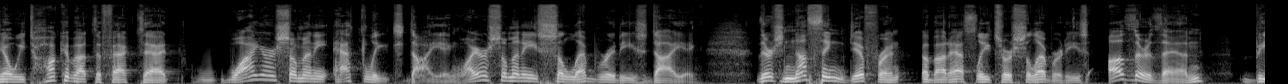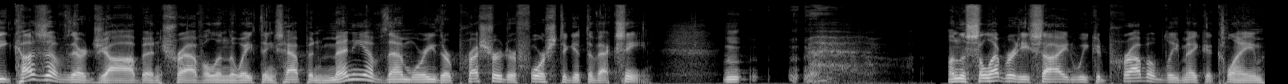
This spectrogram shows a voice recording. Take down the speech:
You know, we talk about the fact that why are so many athletes dying? Why are so many celebrities dying? There's nothing different about athletes or celebrities other than because of their job and travel and the way things happen, many of them were either pressured or forced to get the vaccine. On the celebrity side, we could probably make a claim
